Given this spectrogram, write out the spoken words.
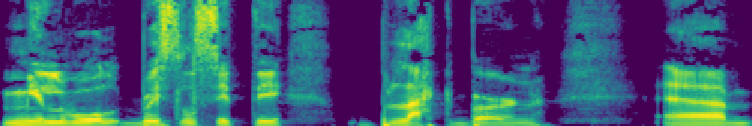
Millwall, Bristol City, Blackburn. Um,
